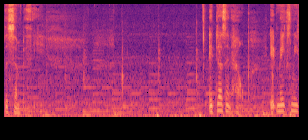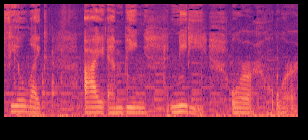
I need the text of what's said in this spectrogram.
the sympathy. It doesn't help. It makes me feel like I am being needy or or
